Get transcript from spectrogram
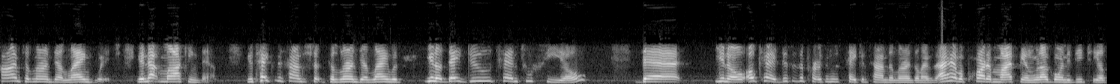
time to learn their language, you're not mocking them. You're taking the time to, to learn their language. You know, they do tend to feel that you know, okay, this is a person who's taken time to learn the language. I have a part of my family, without going into details,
